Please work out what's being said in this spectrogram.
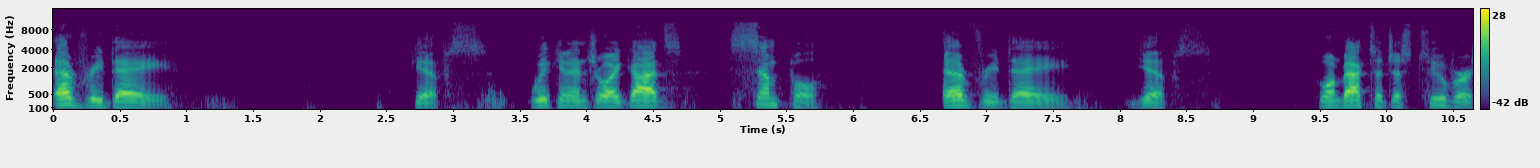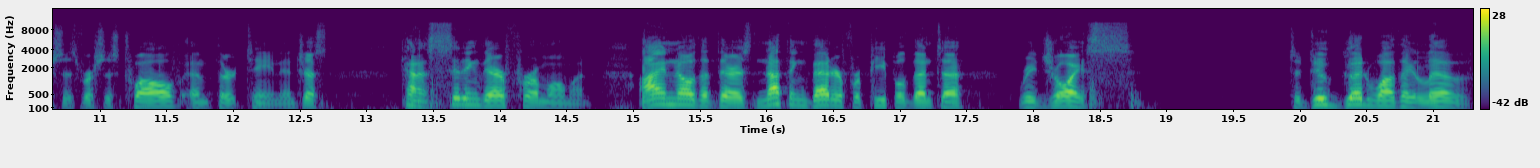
everyday gifts. We can enjoy God's simple, everyday gifts. Going back to just two verses, verses 12 and 13, and just kind of sitting there for a moment. I know that there is nothing better for people than to rejoice, to do good while they live,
